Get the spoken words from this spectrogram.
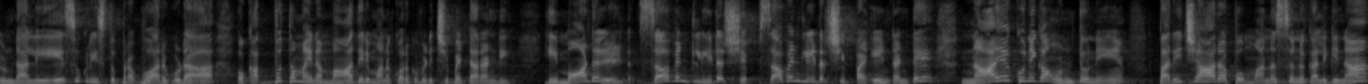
ఉండాలి. యేసుక్రీస్తు ప్రభువారు కూడా ఒక అద్భుతమైన మాదిరి మన కొరకు విడిచిపెట్టారండి. ఈ modelled servant leadership servant leadership ఏంటంటే నాయకునిగా ఉంటూనే పరిచారపు మనస్సును కలిగిన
